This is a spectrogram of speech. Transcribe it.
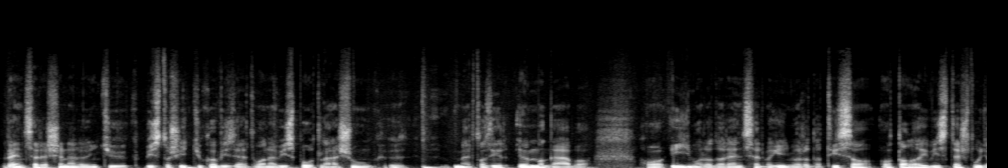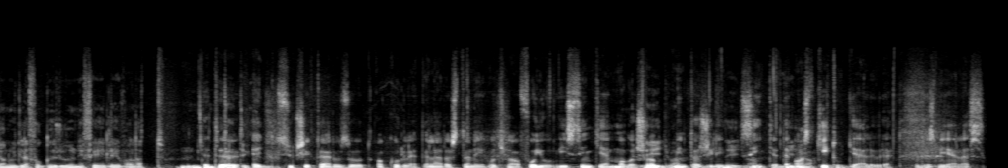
rendszeresen elöntjük, biztosítjuk a vizet, van-e vízpótlásunk, mert azért önmagába, ha így marad a rendszer, meg így marad a tisza, a talajvíztest ugyanúgy le fog örülni fél év alatt. Tehát Tetik. egy szükségtározót akkor lehet elárasztani, hogyha a folyó vízszintje magasabb, mint a zsili szintje. De azt van. ki tudja előre, hogy ez milyen lesz.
